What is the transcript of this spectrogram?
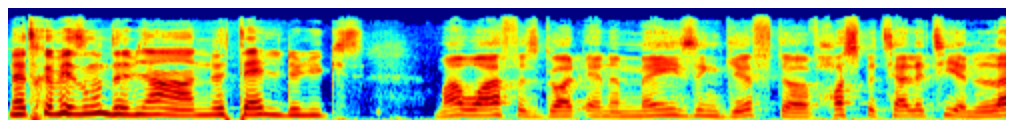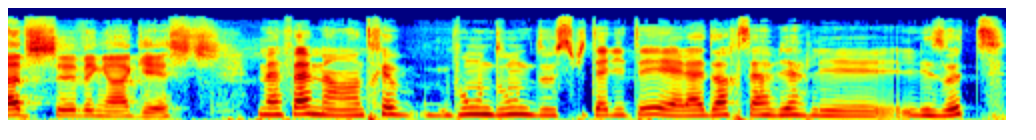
notre maison devient un hôtel de luxe. My wife has got an amazing gift of hospitality and loves serving our guests. Ma femme a un très bon don d'hospitalité et elle adore servir les, les hôtes.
